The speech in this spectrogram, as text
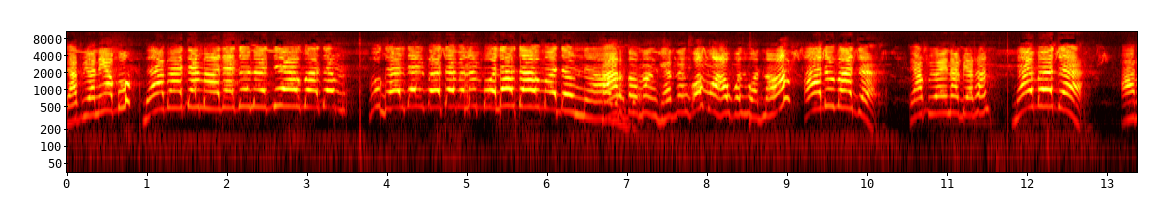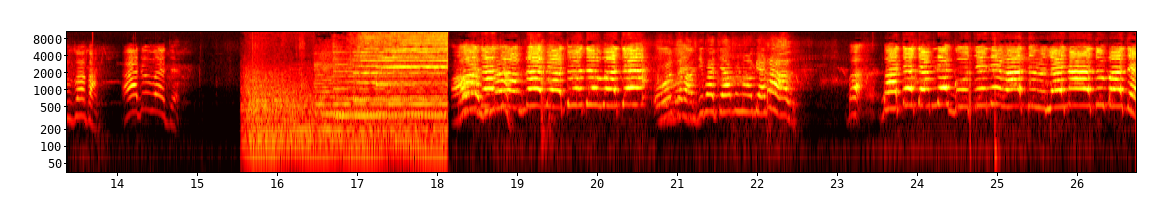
ચા પીવા નહીં આપું? ના બધા મારે તો નથી આવ બધા હું ઘર જઈ બાજે મને બોલાવતા આવ madam ને હાર તો મને ઘેર ને હું આવું પછી હોદના હો. આડુ બધા ચા પીવા ના બેઠા ને? ના બધા હાર જતા આડુ તો ચા બેઠા હાલ. બ- બધા તમને ગુજીની વાત લઈને આવ્યો બાજે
